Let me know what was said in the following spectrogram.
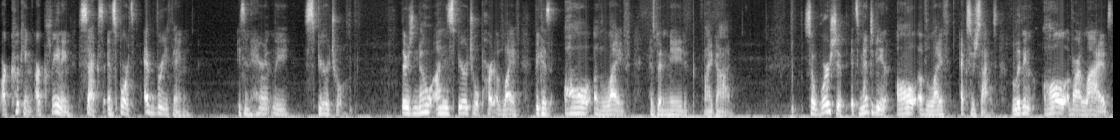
our cooking, our cleaning, sex, and sports, everything is inherently spiritual. There's no unspiritual part of life because all of life has been made by God. So, worship, it's meant to be an all of life exercise, living all of our lives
